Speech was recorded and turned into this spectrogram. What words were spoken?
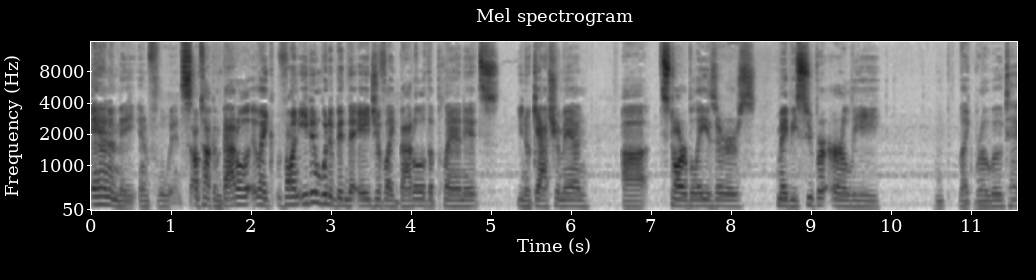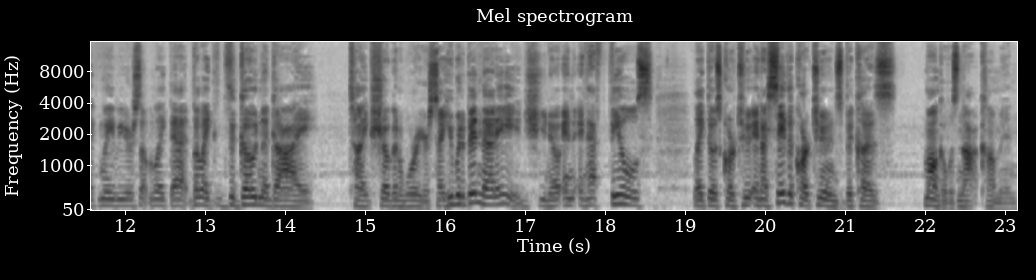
anime influence? I'm talking Battle, like Von Eeden would have been the age of like Battle of the Planets, you know, Gatchaman, uh, Star Blazers, maybe super early, like Robotech maybe or something like that. But like the Go Nagai type Shogun Warrior site, he would have been that age, you know, and and that feels like those cartoon. And I say the cartoons because manga was not coming.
